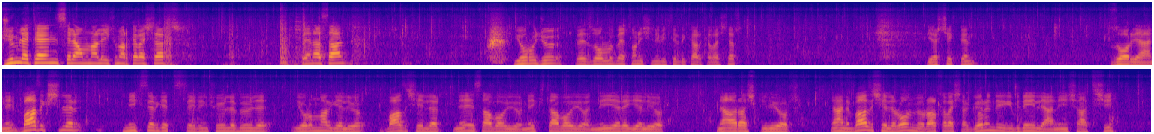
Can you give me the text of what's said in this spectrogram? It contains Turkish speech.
Cümleten selamun aleyküm arkadaşlar. Ben Hasan. Yorucu ve zorlu beton işini bitirdik arkadaşlar. Gerçekten zor yani. Bazı kişiler mikser getirseydin şöyle böyle yorumlar geliyor. Bazı şeyler ne hesaba uyuyor, ne kitaba uyuyor, ne yere geliyor, ne araç giriyor. Yani bazı şeyler olmuyor arkadaşlar. Göründüğü gibi değil yani inşaat işi.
